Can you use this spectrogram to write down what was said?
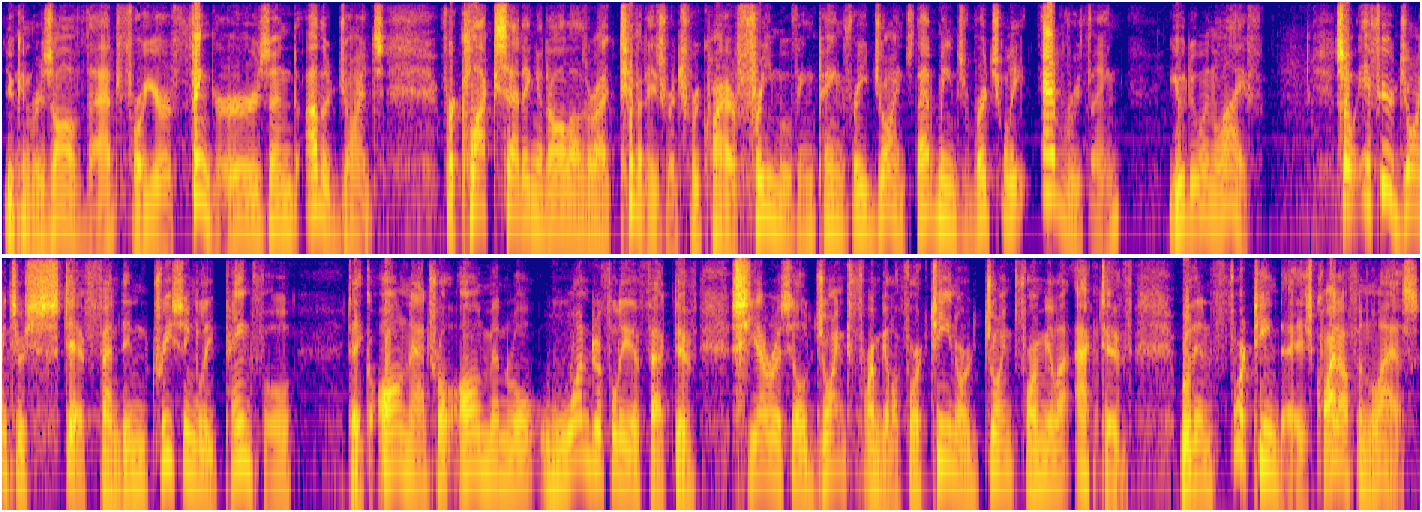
you can resolve that for your fingers and other joints, for clock setting and all other activities which require free moving, pain free joints. That means virtually everything you do in life. So if your joints are stiff and increasingly painful, take all natural, all mineral, wonderfully effective Sierra Sil Joint Formula 14 or Joint Formula Active. Within 14 days, quite often less,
